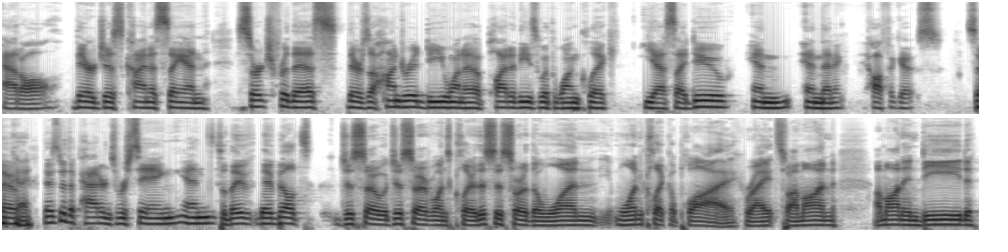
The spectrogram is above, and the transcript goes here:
at all. They're just kind of saying, search for this. There's a hundred. Do you want to apply to these with one click? Yes, I do. And and then it, off it goes. So okay. those are the patterns we're seeing. And so they've they've built just so just so everyone's clear, this is sort of the one one click apply, right? So I'm on I'm on Indeed.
